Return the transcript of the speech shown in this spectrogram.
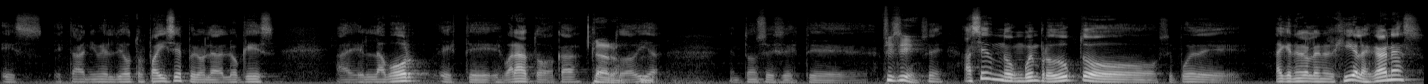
es está a nivel de otros países, pero la- lo que es ah, el labor este, es barato acá Claro. todavía. Entonces, este, Sí, sí. sí. haciendo un buen producto se puede, hay que tener la energía, las ganas,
